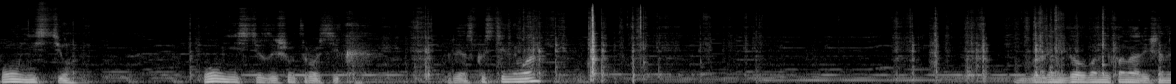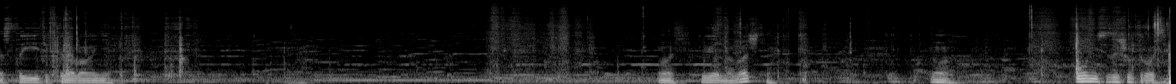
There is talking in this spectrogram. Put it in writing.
повністю. Повністю зайшов тросик. Різкості нема. Блін, долбаний фонарик ще не стоїть, як треба мені. Ось, видно, бачите? О, повністю зайшов тросик.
